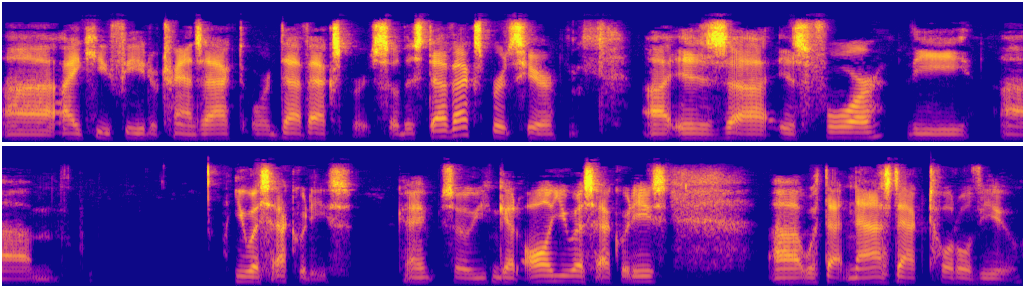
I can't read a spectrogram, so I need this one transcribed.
uh, IQ Feed or Transact or Devexperts. So this Devexperts here uh, is uh, is for the um, U.S. equities. Okay, so you can get all U.S. equities uh, with that Nasdaq total view.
